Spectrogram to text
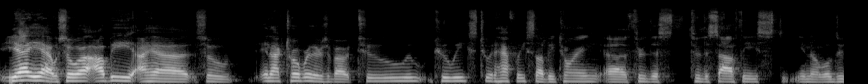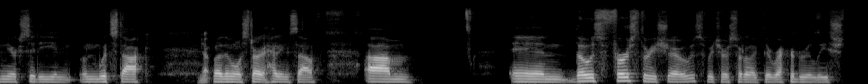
Yeah, yeah. So uh, I'll be. I uh, so in October there's about two two weeks, two and a half weeks. I'll be touring uh, through this through the southeast. You know, we'll do New York City and, and Woodstock, Yep. but then we'll start heading south. Um, and those first three shows, which are sort of like the record release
